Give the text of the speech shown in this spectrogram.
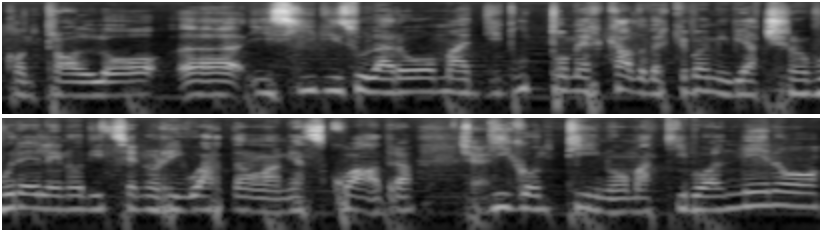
controllo eh, i siti sulla Roma di tutto mercato, perché poi mi piacciono pure le notizie che non riguardano la mia squadra Certo. di continuo, ma tipo almeno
